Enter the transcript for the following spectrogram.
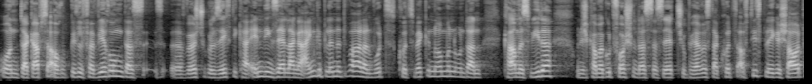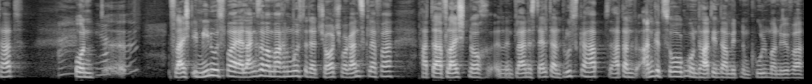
Und da gab es auch ein bisschen Verwirrung, dass äh, Virtual Safety Car Ending sehr lange eingeblendet war. Dann wurde es kurz weggenommen und dann kam es wieder. Und ich kann mir gut vorstellen, dass das Sergio Perez da kurz aufs Display geschaut hat ah, und ja. äh, vielleicht im Minus war, er langsamer machen musste. Der George war ganz clever, hat da vielleicht noch ein kleines Delta, ein Plus gehabt, hat dann angezogen und hat ihn da mit einem coolen Manöver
